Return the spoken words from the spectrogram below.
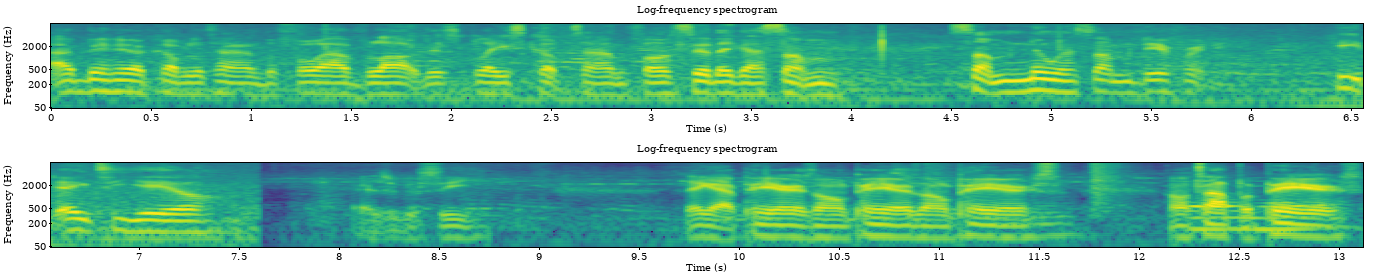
I've been here a couple of times before. I've vlogged this place a couple times before. Said they got something, something new and something different. Heat ATL, as you can see. They got pairs on pairs on pairs on top of pairs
